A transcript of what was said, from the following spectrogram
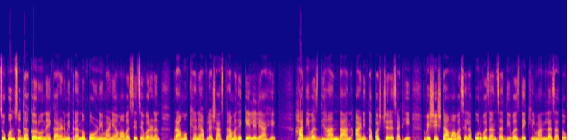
चुकून सुद्धा करू नये कारण मित्रांनो पौर्णिमा आणि अमावस्येचे वर्णन प्रामुख्याने आपल्या शास्त्रामध्ये केलेले आहे. हा दिवस ध्यान दान आणि तपश्चर्येसाठी विशिष्ट अमावस्येला पूर्वजांचा दिवस देखील मानला जातो.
